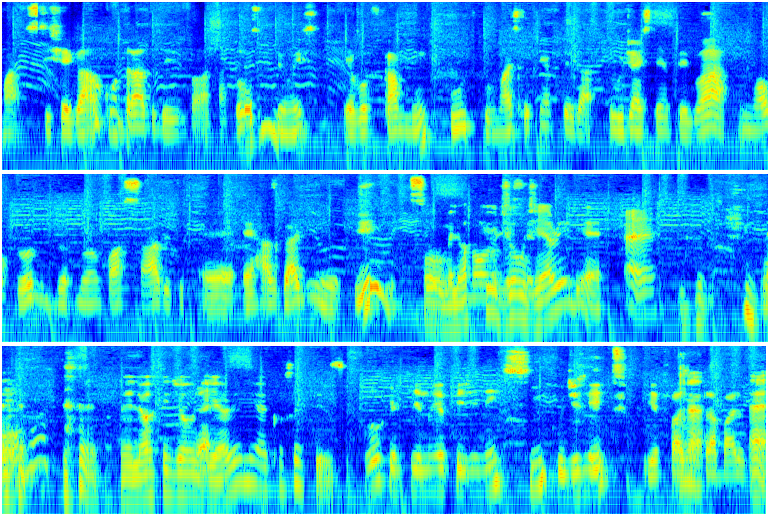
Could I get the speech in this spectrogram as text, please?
Mas se chegar o contrato dele e falar 14 milhões, eu vou ficar muito puto, por mais que eu tenha pegado, o Giants tenha pego ah, um autor do, do ano passado, e é, é rasgar dinheiro. E se Pô, melhor que o John Jerry ele é. É. Porra, Melhor que o John É. Jerry ele é, com certeza. Fluker que não ia pedir nem 5 direito, ia fazer É. um trabalho É,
